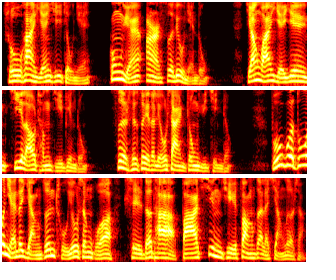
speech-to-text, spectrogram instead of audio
蜀汉延禧九年（公元二四六年冬），蒋琬也因积劳成疾病终。四十岁的刘禅终于亲政，不过多年的养尊处优生活使得他把兴趣放在了享乐上，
